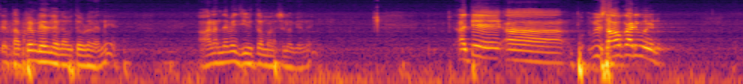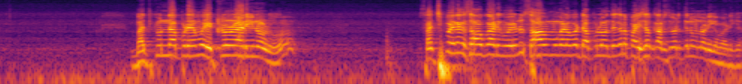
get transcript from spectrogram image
సరే, తప్పేం లేదులే నవ్వుతాడు కానీ. ఆనందమే జీవితం మనుషులు కానీ. అయితే వీడు సావుకాడికి పోయిండు. బతికున్నప్పుడేమో ఎట్లున్నాడు అడిగినోడు. చచ్చిపోయినాక సావుకాడికి పోయిండు సాగు ముంగడ పోయి దగ్గర పైసలు ఖర్చు పెడితేనే ఉన్నాడు ఇక వాడిగా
